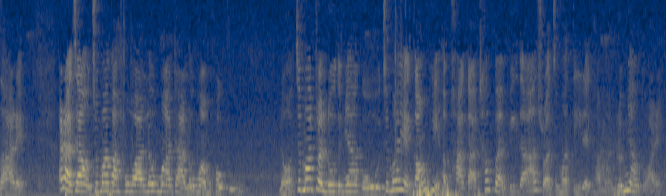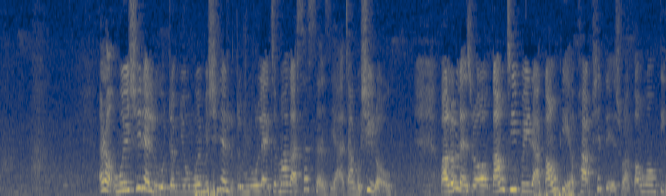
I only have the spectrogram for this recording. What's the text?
စားရတယ်။အဲ့ဒါကြောင့်ကျွန်မကဟိုဟာလုံးမဒါလုံးမမဟုတ်ဘူး။နော်ကျမတို့လူသမျှကိုကျမရဲ့ကောင်းခင်အဖကထောက်ပံ့ပြီးသားဆိုတာကျမသိတဲ့အခါမှာလွတ်မြောက်သွားတယ်။အဲ့တော့ငွေရှိတဲ့လူကိုတစ်မျိုးငွေမရှိတဲ့လူတစ်မျိုးလဲကျမကဆက်ဆံစရာအကြောင်းမရှိတော့ဘူး။ဘာလို့လဲဆိုတော့ကောင်းကြီးပေးတာကောင်းခင်အဖဖြစ်တယ်ဆိုတာကောင်းကောင်းသိ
